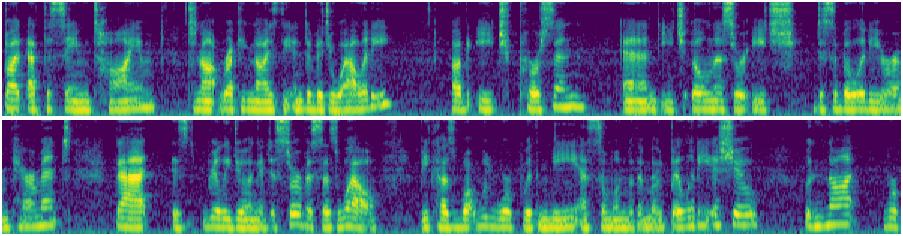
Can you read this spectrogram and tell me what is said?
but at the same time, to not recognize the individuality of each person and each illness or each disability or impairment, that is really doing a disservice as well. Because what would work with me as someone with a mobility issue would not work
